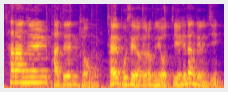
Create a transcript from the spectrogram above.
사랑을 받은 경우 잘 보세요. 여러분이 어디에 해당되는지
